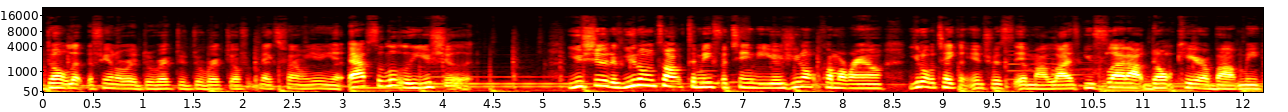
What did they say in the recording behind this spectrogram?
Don't let the funeral director direct your next family reunion. Absolutely, you should. You should. If you don't talk to me for 10 years, you don't come around, you don't take an interest in my life, you flat out don't care about me.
